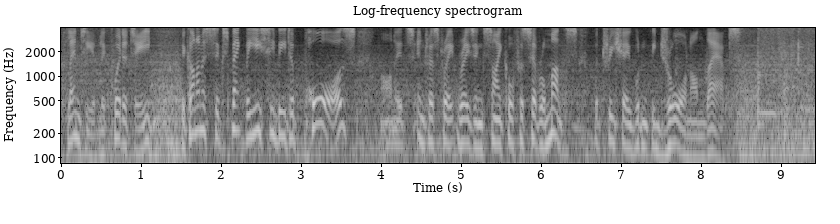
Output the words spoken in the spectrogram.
plenty of liquidity. Economists expect the ECB to pause on its interest rate raising cycle for several months, but Trichet wouldn't be drawn on that.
